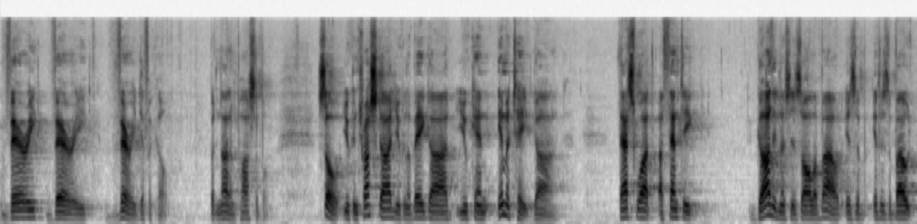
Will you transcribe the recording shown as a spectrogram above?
Very, very, very difficult, but not impossible. So you can trust God, you can obey God, you can imitate God. That's what authentic godliness is all about. It is about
